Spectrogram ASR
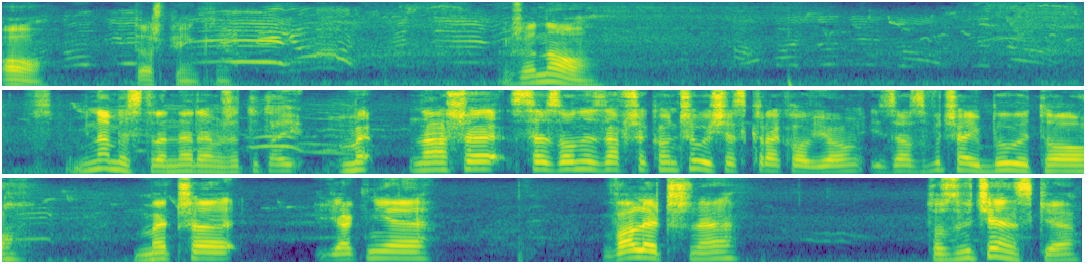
O, też pięknie. Także no, Wspominamy z trenerem, że tutaj me, nasze sezony zawsze kończyły się z Krakowią i zazwyczaj były to mecze, jak nie waleczne, to zwycięskie.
